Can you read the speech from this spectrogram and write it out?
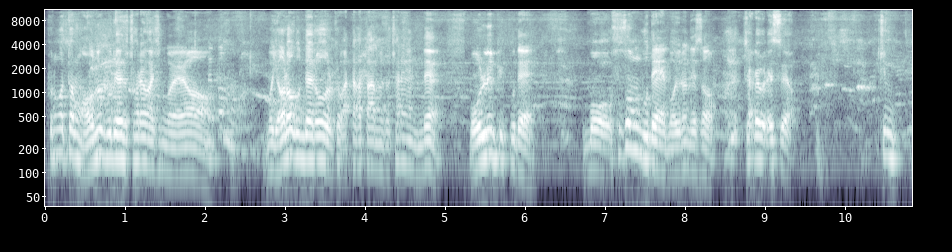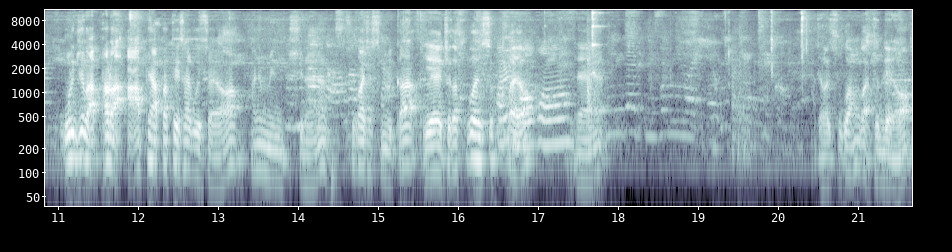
그런 것도 하면 어느 부대에서 촬영하신 거예요? 뭐 여러 군데로 이렇게 왔다 갔다 하면서 촬영했는데 뭐 올림픽 부대, 뭐 수송 부대 뭐 이런 데서 촬영을 했어요. 지금 우리 집 앞, 바로 아- 앞에 아파트에 살고 있어요. 한윤민 씨는 수고하셨습니까? 예, 제가 수고했을까요? 네. 제가 수고한 것 같은데요.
